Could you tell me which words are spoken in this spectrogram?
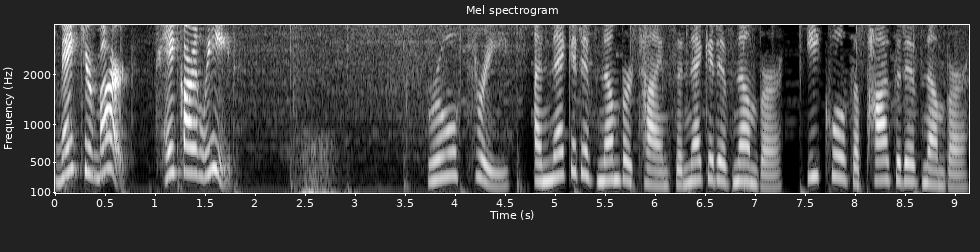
Make your mark. Take our lead. Rule 3. A negative number times a negative number, equals a positive number.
